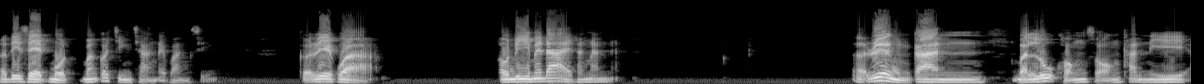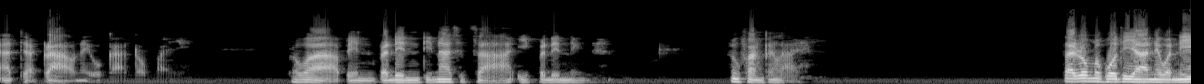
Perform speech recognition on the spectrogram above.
ปฏิเสธหมดมันก็จริงชังในบางสิ่ง ก็เรียกว่า เอาดีไม่ได้ทั้งนั้นเรื่องการบรรลุของสองท่านนี้อาจจะกล่าวในโอกาสต่อไป เพราะว่าเป็นประเด็นที่น่าศึกษาอีกประเด็นหนึ่งต้องฟังทั้งหลายใต้ร่มพระโพธิญาณในวันนี้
